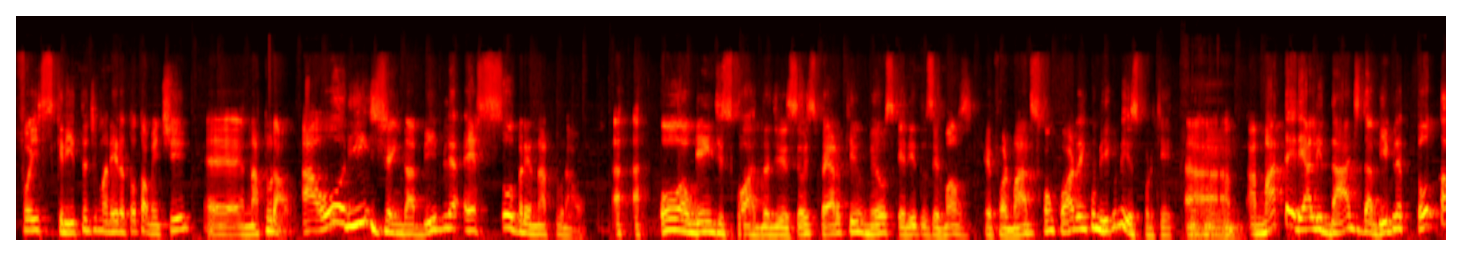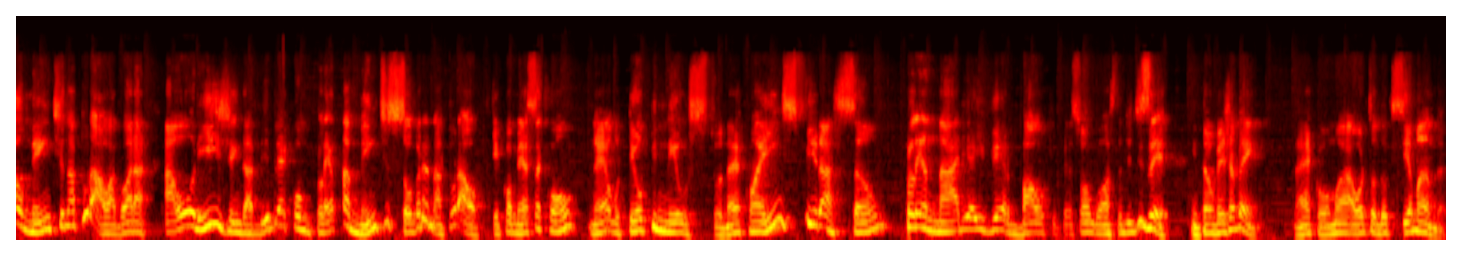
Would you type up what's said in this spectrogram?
foi escrita de maneira totalmente é, natural. A origem da Bíblia é sobrenatural. Ou alguém discorda disso? Eu espero que meus queridos irmãos reformados concordem comigo nisso, porque a, uhum. a, materialidade da Bíblia é totalmente natural. Agora, a origem da Bíblia é completamente sobrenatural, que começa com né, o teopneusto, né, com a inspiração plenária e verbal que o pessoal gosta de dizer. Então, veja bem, né, como a ortodoxia manda.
